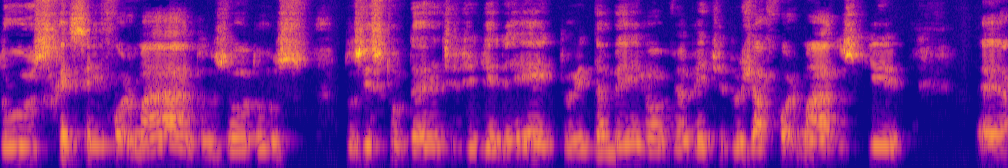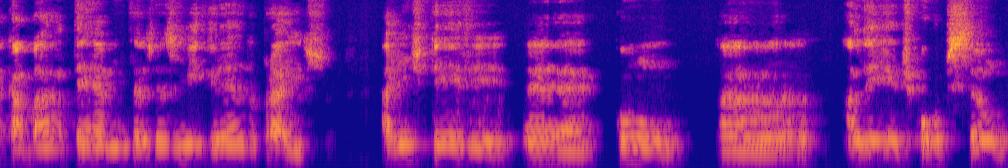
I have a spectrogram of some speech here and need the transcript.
dos recém-formados ou dos, dos, estudantes de direito e também, obviamente, dos já formados que é, acabaram até muitas vezes migrando para isso. A gente teve, é, com a, a lei anticorrupção,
